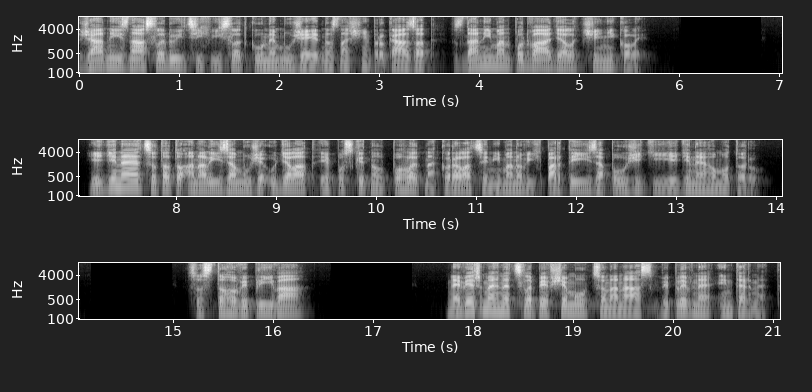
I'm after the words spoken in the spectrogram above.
Žádný z následujících výsledků nemůže jednoznačně prokázat, zda Nýman podváděl či nikoli. Jediné, co tato analýza může udělat, je poskytnout pohled na korelaci Nýmanových partií za použití jediného motoru. Co z toho vyplývá? Nevěřme hned slepě všemu, co na nás vyplivne internet.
